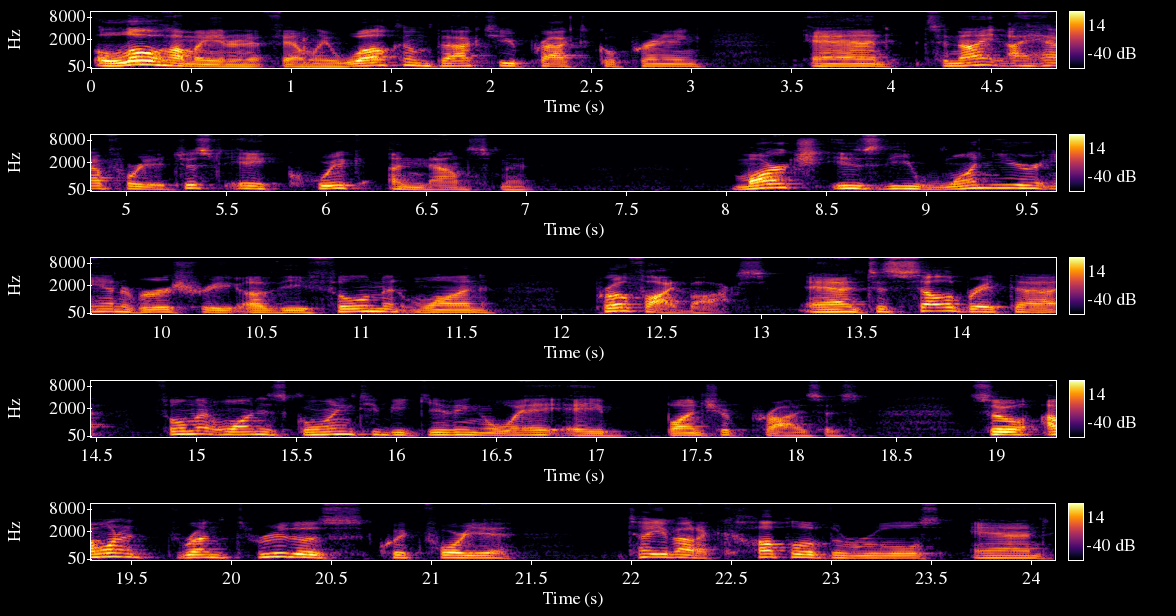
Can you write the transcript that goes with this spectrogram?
Aloha, my internet family. Welcome back to Practical Printing. And tonight I have for you just a quick announcement. March is the one year anniversary of the Filament One Profi box. And to celebrate that, Filament One is going to be giving away a bunch of prizes. So I want to run through those quick for you, tell you about a couple of the rules, and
